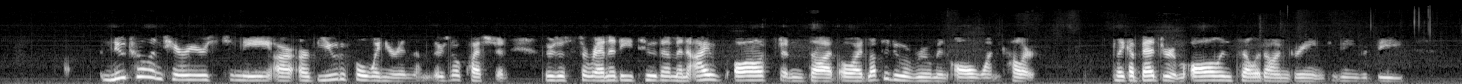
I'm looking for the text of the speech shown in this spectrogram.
neutral interiors to me are, are beautiful when you're in them. There's no question. There's a serenity to them, and I've often thought, oh, I'd love to do a room in all one color, like a bedroom all in celadon green. To me, would be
